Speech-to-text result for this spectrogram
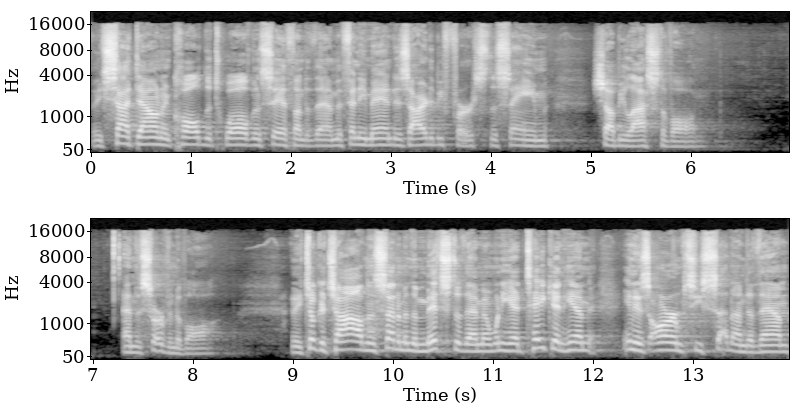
And he sat down and called the twelve and saith unto them, If any man desire to be first, the same shall be last of all, and the servant of all. And he took a child and set him in the midst of them. And when he had taken him in his arms, he said unto them,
